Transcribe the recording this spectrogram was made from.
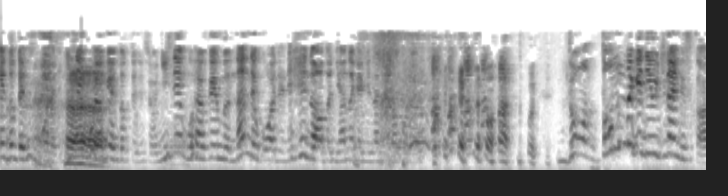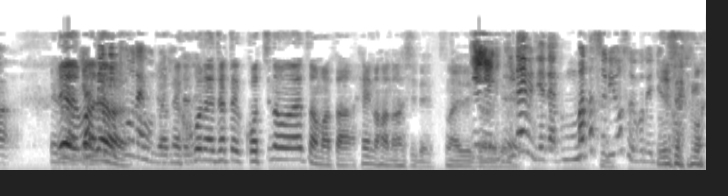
円取ってるんですよ、これ。2500円取ってるんですよ。2500円分なんでこうやってね、変な後にやんなきゃいけないんですか、これ。ど、どんだけ値打ちないんですか？いや、まあだから、ねここでちょっとこっちのやつはまた変な話で繋いでいいやいや、いて。痛い目で、またするよ、そういうこと言ってると。2500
